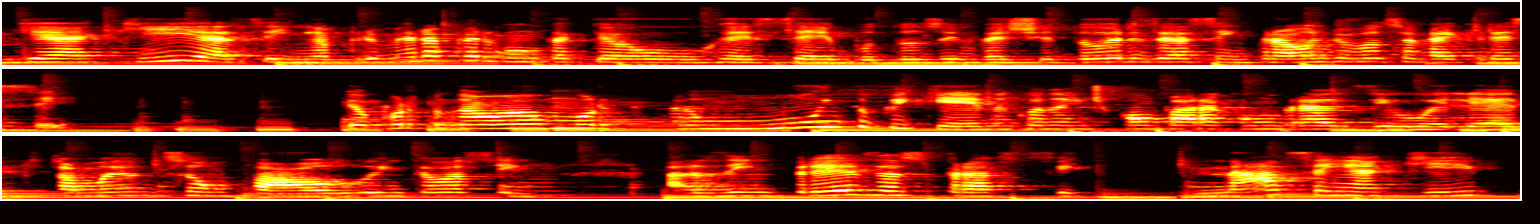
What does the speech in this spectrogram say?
Porque aqui, assim, a primeira pergunta que eu recebo dos investidores é assim: para onde você vai crescer? Porque o Portugal é um mercado muito pequeno quando a gente compara com o Brasil. Ele é do tamanho de São Paulo, então, assim, as empresas para nascem aqui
